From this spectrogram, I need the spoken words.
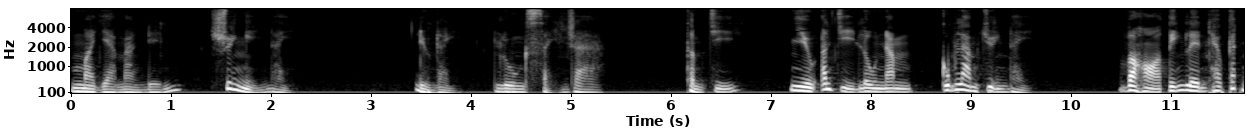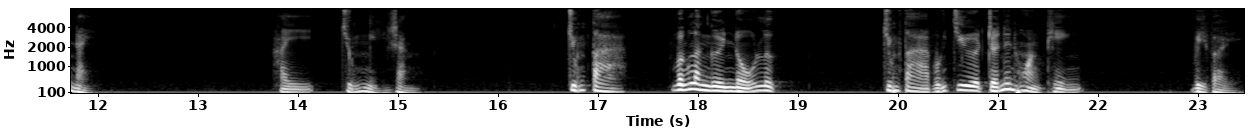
Mà già mang đến suy nghĩ này. Điều này luôn xảy ra. Thậm chí, nhiều anh chị lâu năm cũng làm chuyện này, và họ tiến lên theo cách này. Hay chúng nghĩ rằng, chúng ta vẫn là người nỗ lực, chúng ta vẫn chưa trở nên hoàn thiện. Vì vậy,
